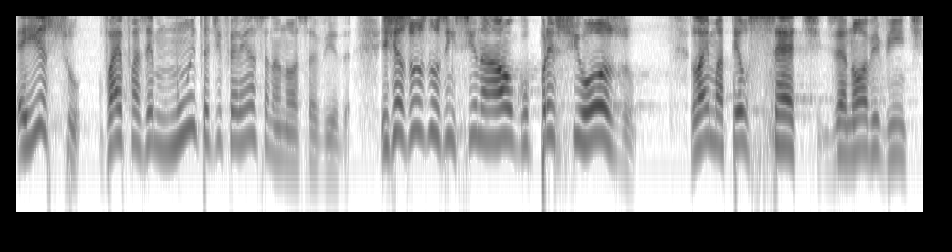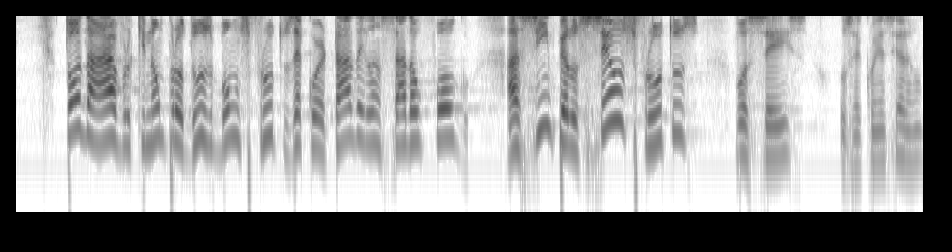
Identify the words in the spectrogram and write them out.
é isso vai fazer muita diferença na nossa vida. E Jesus nos ensina algo precioso, lá em Mateus 7, 19 e 20. Toda árvore que não produz bons frutos é cortada e lançada ao fogo. Assim, pelos seus frutos, vocês os reconhecerão.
